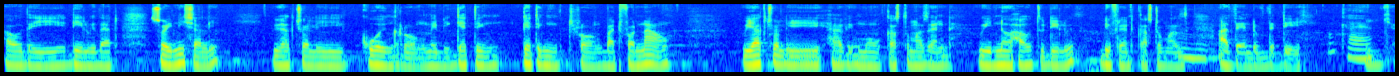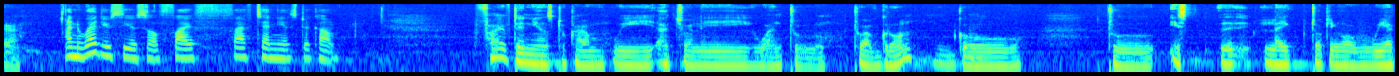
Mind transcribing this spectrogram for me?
how they deal with that so initially we were actually going wrong maybe getting getting it wrong but for now we're actually having more customers and we know how to deal with different customers Mhm. at the end of the day Okay. yeah And where do you see yourself five, five, ten years to come? five ten years to come we actually want to to have grown go to east like talking of we are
